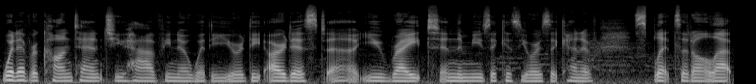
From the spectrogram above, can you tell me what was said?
whatever content you have, you know, whether you're the artist, uh, you write, and the music is yours, it kind of splits it all up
